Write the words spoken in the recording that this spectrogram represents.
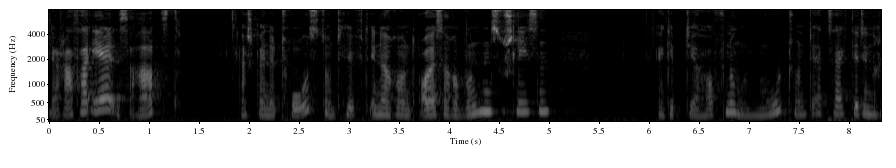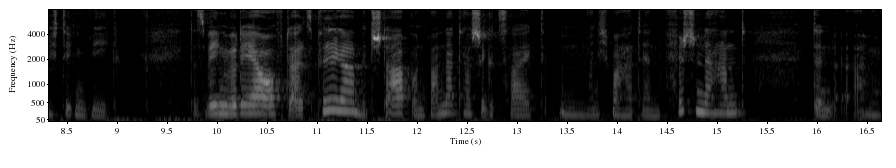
Der Raphael ist Arzt er spendet Trost und hilft, innere und äußere Wunden zu schließen. Er gibt dir Hoffnung und Mut und er zeigt dir den richtigen Weg. Deswegen wird er oft als Pilger mit Stab und Wandertasche gezeigt. Hm, manchmal hat er einen Fisch in der Hand, denn ähm,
